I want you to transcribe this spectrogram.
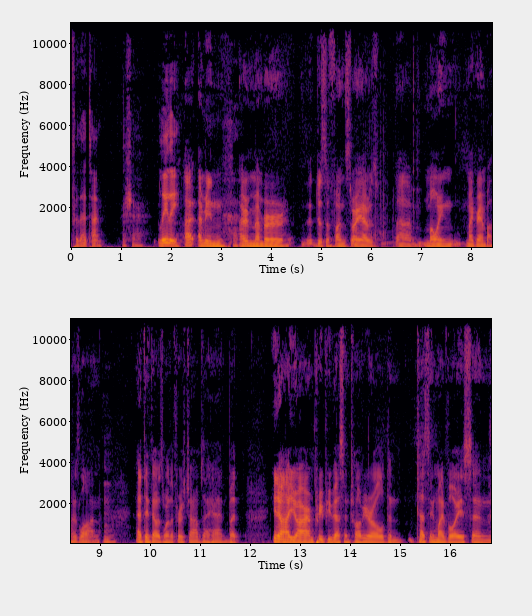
for that time. For sure. Lily, I, I mean, I remember just a fun story. I was uh, mowing my grandfather's lawn. Mm. I think that was one of the first jobs I had. But you know how you are. I'm prepubescent 12 year old and testing my voice. And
